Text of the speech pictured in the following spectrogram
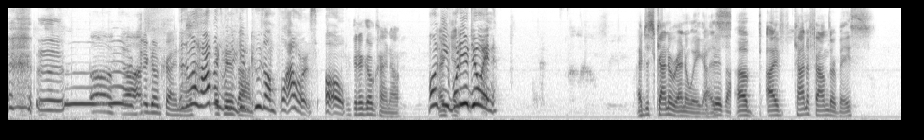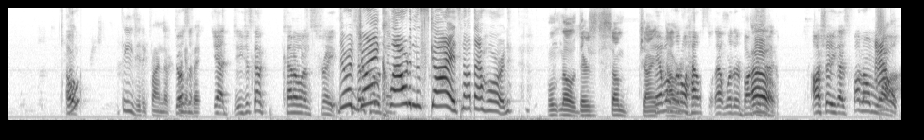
Oh, god. I'm gonna go cry now. This is what happens when you give Kuzon. Kuzon flowers. Uh oh. I'm gonna go cry now. Monkey, what are you doing? I just kind of ran away, guys. Uh, I've kind of found their base. Oh, It's easy to find the friggin' base. yeah, you just gotta kind of run straight. they're a Instead giant cloud in the sky. It's not that hard. Well, no, there's some giant They have a little house that where their bunkers Oh. at. I'll show you guys. Follow me. Ow!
